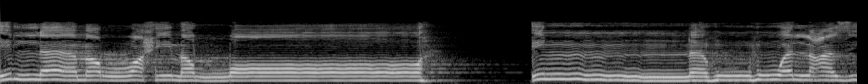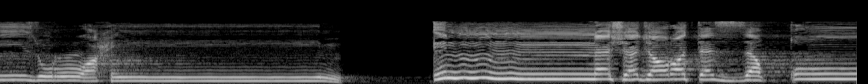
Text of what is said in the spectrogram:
الا من رحم الله إنه هو العزيز الرحيم. إن شجرة الزقوم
